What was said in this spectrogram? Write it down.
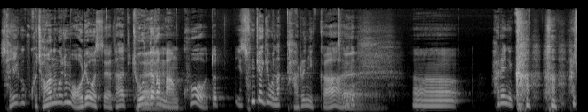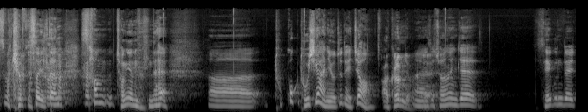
사실 그 정하는 거 좀 어려웠어요. 다 좋은 데가 네. 많고 또 이 성격이 워낙 다르니까. 네. 어, 하려니까 할 수밖에 없어서 일단 3 정했는데 어, 도- 꼭 도시 아니어도 되죠. 아 그럼요. 네, 그래서 네. 저는 이제 세 군데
